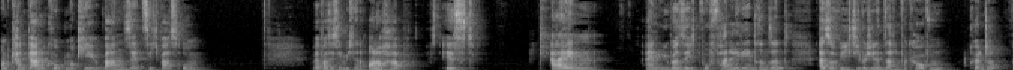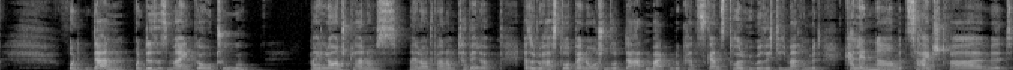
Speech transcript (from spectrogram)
Und kann dann gucken, okay, wann setze ich was um. Weil was ich nämlich dann auch noch habe, ist ein eine Übersicht, wo Funnel-Ideen drin sind, also wie ich die verschiedenen Sachen verkaufen könnte. Und dann, und das ist mein Go-To, mein Launchplanungs, meine Launchplanung Tabelle. Also du hast dort bei Notion so Datenbanken, du kannst es ganz toll übersichtlich machen mit Kalender, mit Zeitstrahl, mit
